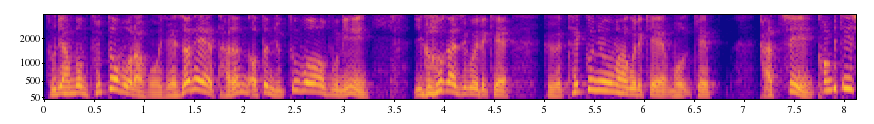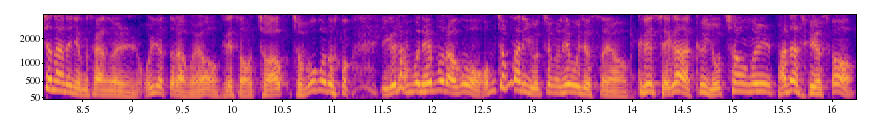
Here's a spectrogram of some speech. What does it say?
둘이 한번 붙어보라고 예전에 다른 어떤 유튜버 분이 이거 가지고 이렇게 그 테크늄하고 이렇게 뭐 이렇게 같이 컴피티션 하는 영상을 올렸더라고요. 그래서 저, 저보고도 이걸 한번 해보라고 엄청 많이 요청을 해오셨어요. 그래서 제가 그 요청을 받아들여서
